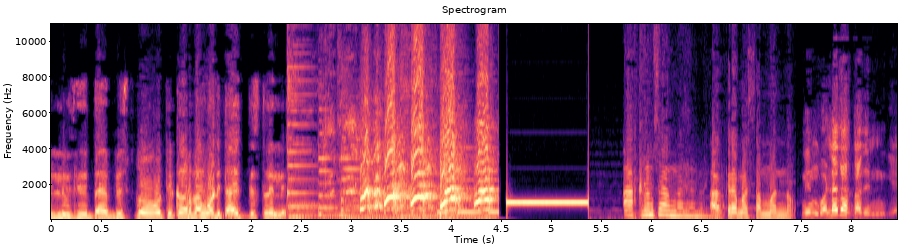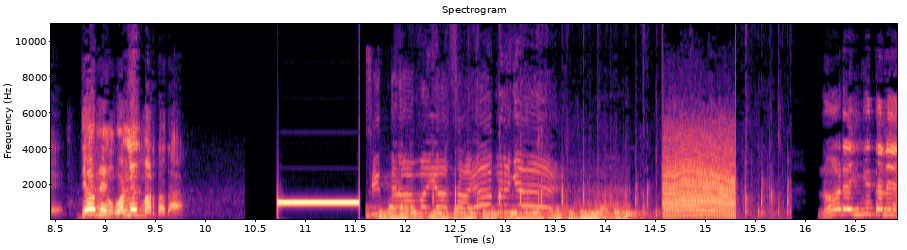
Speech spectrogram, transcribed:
ಇಲ್ಲಿ ಬಿಸಿಲು ತಿಕ್ಕರ್ದಂಗ್ ಹೊಡಿತಾ ಇತ್ತು ಬಿಸಿಲಲ್ಲಿ. ಅಕ್ರಮ ಸಂಬಂಧ ಅಕ್ರಮ ಸಂಬಂಧ. ನಿನ್ ಒಳ್ಳೇದಾಗ್ತದೆ ನಿನ್ಗೆ. ದೇವ್ರು ನಿನ್ಗೆ ಒಳ್ಳೇದ್ ಮಾಡ್ತದ. ನೋಡ ಹೆಂಗಿದ್ದಾನೆ?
